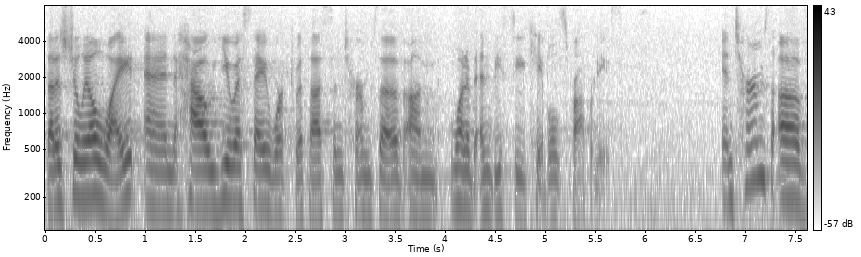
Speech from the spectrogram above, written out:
That is Jaleel White and how USA worked with us in terms of um, one of NBC Cable's properties. In terms of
